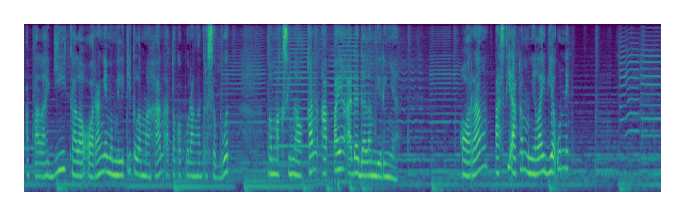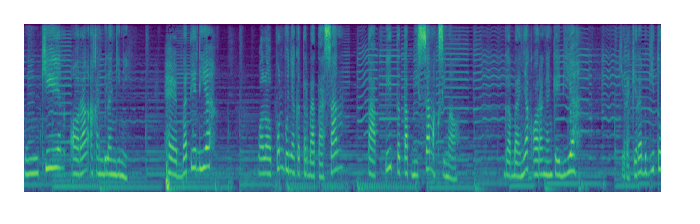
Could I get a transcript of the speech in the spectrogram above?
Apalagi kalau orang yang memiliki kelemahan atau kekurangan tersebut memaksimalkan apa yang ada dalam dirinya. Orang pasti akan menilai dia unik. Mungkin orang akan bilang gini, hebat ya dia. Walaupun punya keterbatasan, tapi tetap bisa maksimal. Gak banyak orang yang kayak dia. Kira-kira begitu.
